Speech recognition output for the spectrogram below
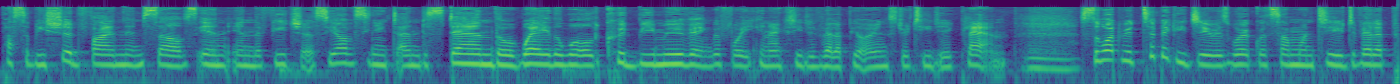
possibly should find themselves in in the future. So you obviously need to understand the way the world could be moving before you can actually develop your own strategic plan. Mm. So what we typically do is work with someone to develop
